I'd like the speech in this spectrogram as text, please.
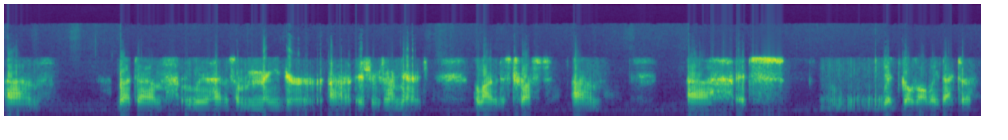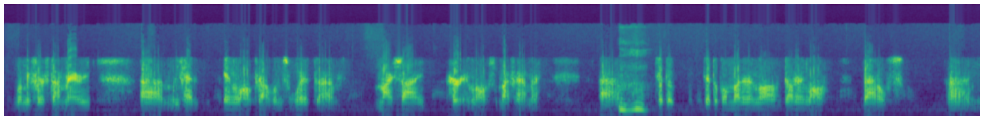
Um, but um, we're having some major uh, issues in our marriage. A lot of it is trust. Um, uh, it's it goes all the way back to when we first got married. Um, we've had in-law problems with um, my side, her in-laws, my family. Um, mm-hmm. Typical, typical mother-in-law, daughter-in-law battles. Um,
